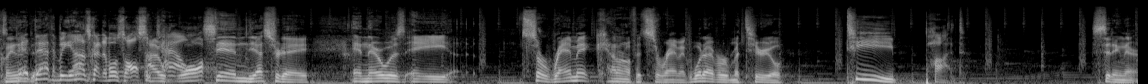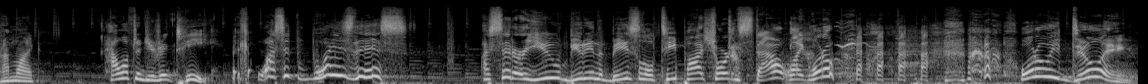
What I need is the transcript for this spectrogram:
cleaning. Bed Bath and Beyond's got the most awesome I towels. walked in yesterday, and there was a ceramic. I don't know if it's ceramic, whatever material, teapot sitting there. I'm like, how often do you drink tea? I said, what is this? I said, are you Beauty and the Beast, little teapot, short and stout? Like, what are we, what are we doing?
